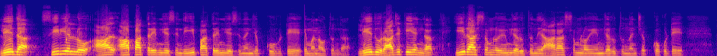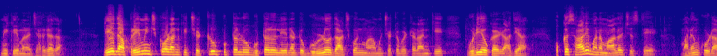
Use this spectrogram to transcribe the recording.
లేదా సీరియల్లో ఆ ఆ పాత్ర ఏం చేసింది ఈ పాత్ర ఏం చేసింది అని చెప్పుకుంటే ఏమన్నా అవుతుందా లేదు రాజకీయంగా ఈ రాష్ట్రంలో ఏం జరుగుతుంది ఆ రాష్ట్రంలో ఏం జరుగుతుందని చెప్పుకోకుంటే మీకు ఏమైనా జరగదా? లేదా ప్రేమించుకోవడానికి చెట్లు పుట్టలు గుట్టలు లేనట్టు గుళ్ళో దాచుకొని మా ముచ్చట్లు పెట్టడానికి గుడి ఒక అది ఒక్కసారి మనం ఆలోచిస్తే మనం కూడా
